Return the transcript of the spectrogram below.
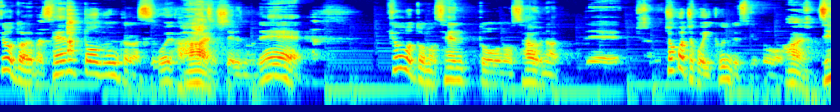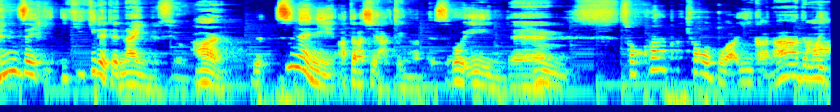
京都はやっぱ銭湯文化がすごい発達してるので、京都の銭湯のサウナって、ちょこちょこ行くんですけど、はい。全然行ききれてないんですよ。はい。で常に新しい発見があってすごいいいので、うんそこはやっぱ京都はいいかな。でもあー1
